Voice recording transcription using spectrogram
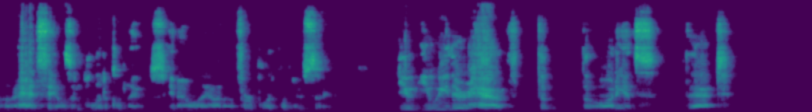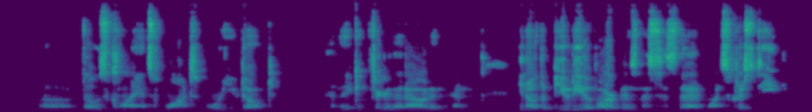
uh, ad sales in political news. You know, for a political news site, you you either have the the audience that uh, those clients want, or you don't, and they can figure that out. And, and you know, the beauty of our business is that once Christine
